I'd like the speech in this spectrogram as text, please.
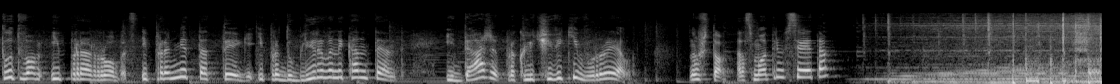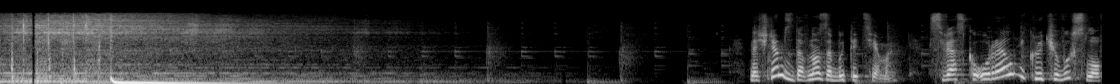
Тут вам и про роботс, и про метатеги, и про дублированный контент, и даже про ключевики в URL. Ну что, рассмотрим все это? Начнем с давно забытой темы. Связка URL и ключевых слов.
